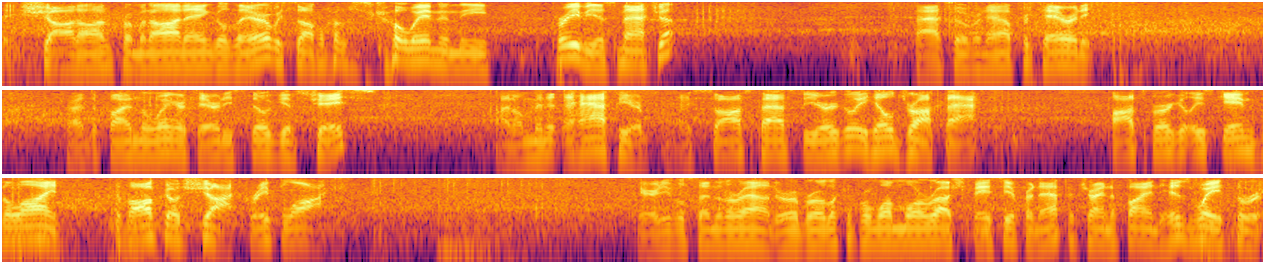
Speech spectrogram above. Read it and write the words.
They shot on from an odd angle there. We saw one of those go in in the previous matchup. Pass over now for Terity. Tried to find the winger. Terity still gives chase. Final minute and a half here. Nice sauce pass to Yergly. He'll drop back. Pottsburg at least gains the line. Cavalco shot. Great block. Terity will send it around. Örebro looking for one more rush. Space here for Napa trying to find his way through.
